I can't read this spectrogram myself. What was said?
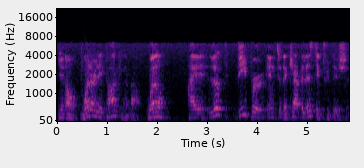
you know, what are they talking about? Well, I looked deeper into the Kabbalistic tradition,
